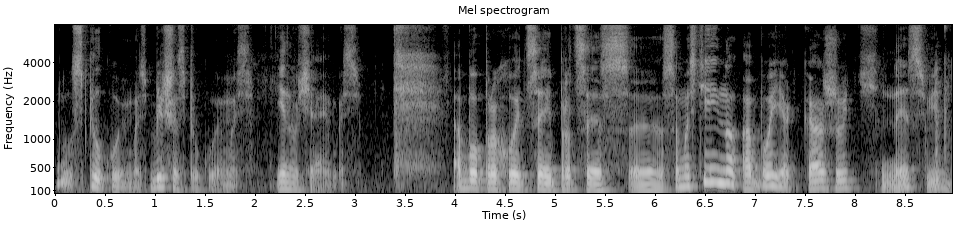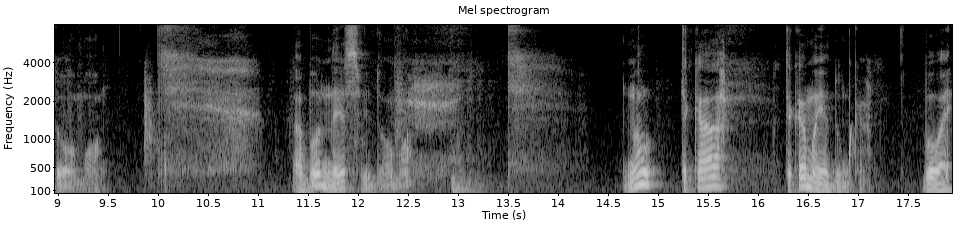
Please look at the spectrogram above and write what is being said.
ну, спілкуємось, більше спілкуємось і навчаємось. Або проходь цей процес е, самостійно, або, як кажуть, несвідомо. Або несвідомо. Ну, така, така моя думка. Бувай.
